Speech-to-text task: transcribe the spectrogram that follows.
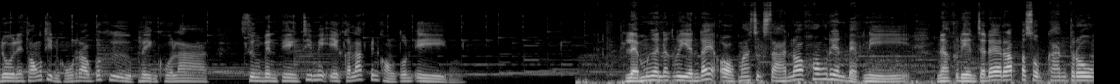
โดยในท้องถิ่นของเราก็คือเพลงโคราช ซึ่งเป็นเพลงที่มีเอกลักษณ์เป็นของตนเอง และเมื่อนักเรียนได้ออกมาศึกษานอกห้องเรียนแบบนี้ นักเรียนจะได้รับประสบการณ์ตรง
